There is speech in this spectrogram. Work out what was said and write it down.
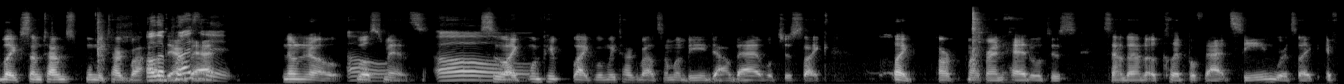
like sometimes when we talk about how Oh, the damn bad. president. No, no, no. Will Oh. Smith's. Oh. So like when people like when we talk about someone being down bad, we'll just like like our my friend Head will just sound out a clip of that scene where it's like if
